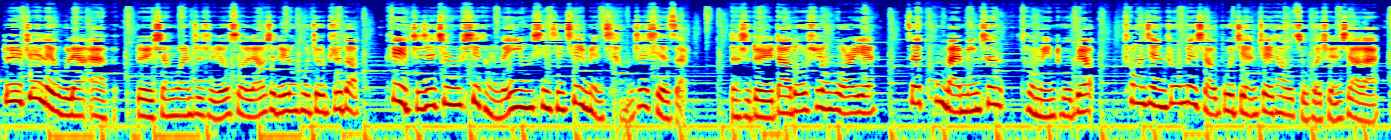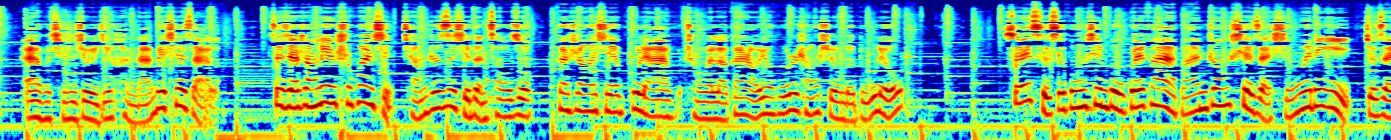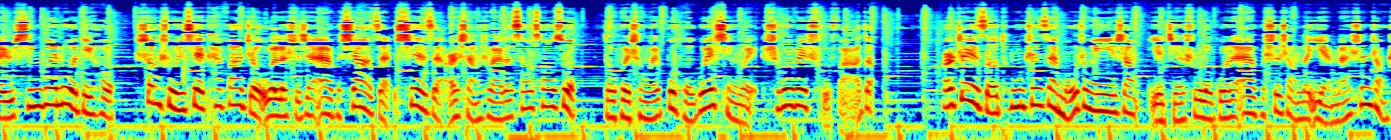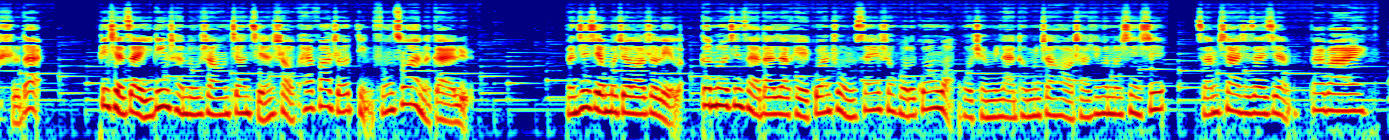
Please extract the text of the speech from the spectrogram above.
对于这类无良 App，对相关知识有所了解的用户就知道，可以直接进入系统的应用信息界面强制卸载。但是对于大多数用户而言，在空白名称、透明图标、创建桌面小部件这套组合拳下来，App 其实就已经很难被卸载了。再加上链式唤醒、强制自洗等操作，更是让一些不良 App 成为了干扰用户日常使用的毒瘤。所以，此次工信部规范 App 安装卸载行为的意义，就在于新规落地后，上述一切开发者为了实现 App 下载、卸载而想出来的骚操作，都会成为不合规行为，是会被处罚的。而这一则通知，在某种意义上也结束了国内 App 市场的野蛮生长时代，并且在一定程度上将减少开发者顶风作案的概率。本期节目就到这里了，更多精彩大家可以关注我们三一生活的官网或全民奶同名账号查询更多信息。咱们下期再见，拜拜。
